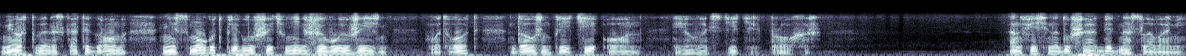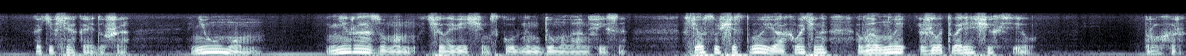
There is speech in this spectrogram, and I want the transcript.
Мертвые раскаты грома не смогут приглушить в ней живую жизнь. Вот-вот должен прийти он, ее властитель Прохор. Анфисина душа бедна словами, как и всякая душа. Не умом, не разумом человечьим скудным думала Анфиса. Все существо ее охвачено волной животворящих сил. Прохор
